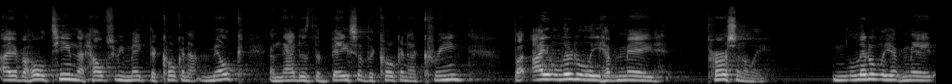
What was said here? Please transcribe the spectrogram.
I have a whole team that helps me make the coconut milk, and that is the base of the coconut cream. But I literally have made, personally, literally have made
